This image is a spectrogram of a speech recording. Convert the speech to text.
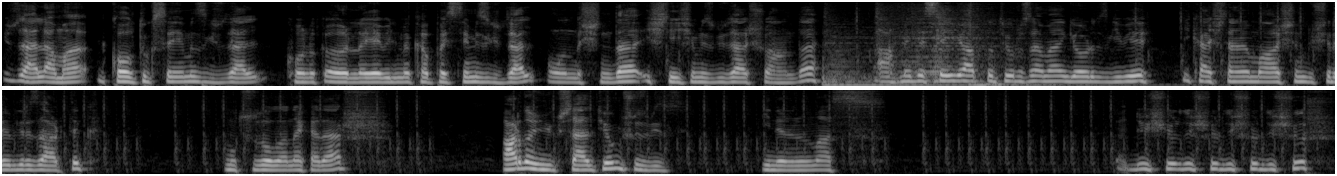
Güzel ama koltuk sayımız güzel. Konuk ağırlayabilme kapasitemiz güzel. Onun dışında işleyişimiz güzel şu anda. Ahmet'e seviye atlatıyoruz hemen gördüğünüz gibi. Birkaç tane maaşını düşürebiliriz artık. Mutsuz olana kadar. Pardon yükseltiyormuşuz biz. İnanılmaz. Düşür düşür düşür düşür.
